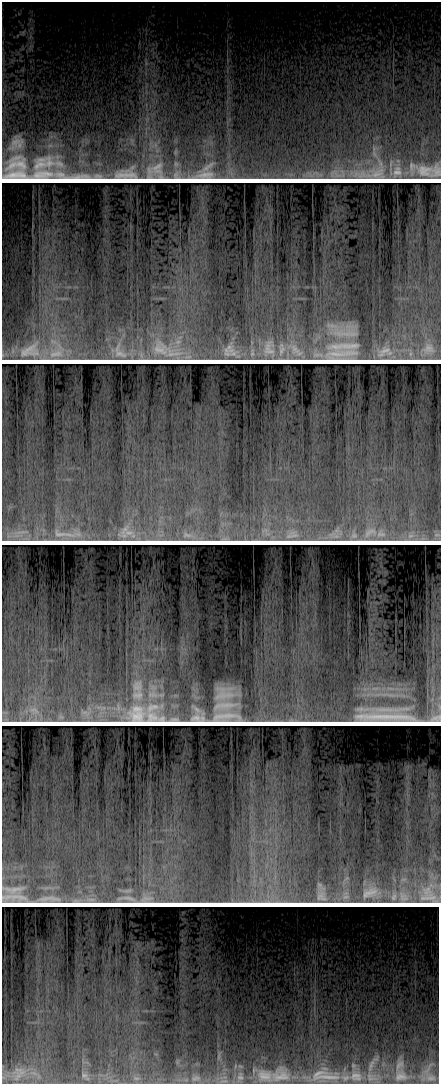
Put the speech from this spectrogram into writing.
river of Nuka Cola Quantum. What? Nuka Cola Quantum. Twice the calories, twice the carbohydrates, Uh. twice the caffeine, and twice the taste. And just look at that amazing patented blue glow. this is so bad. Oh god, this is a struggle. So sit back and enjoy the ride as we take you through the Nuka Cola World of Refreshment.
